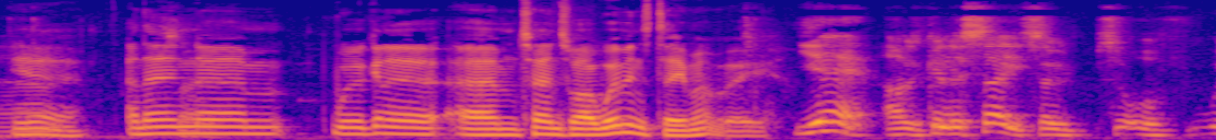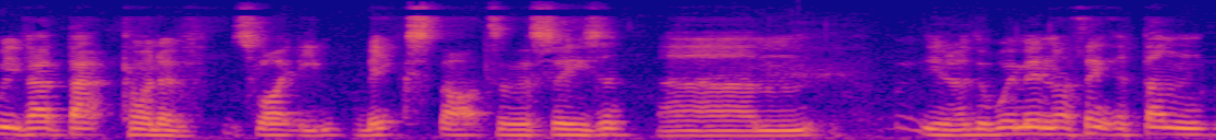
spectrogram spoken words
Um, Yeah, and then so- um, we're going to um, turn to our women's team, aren't we? Yeah, I was going to say, so sort of we've had that kind of slightly mixed start to the season. Um, you know, the women I think have done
